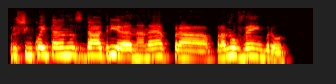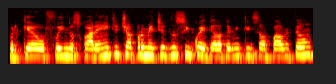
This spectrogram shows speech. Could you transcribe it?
para os 50 anos da Adriana, né? Para novembro porque eu fui nos 40 e tinha prometido nos 50. Ela teve aqui em São Paulo, então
